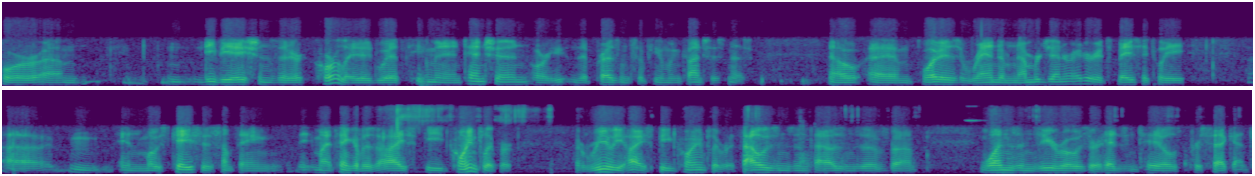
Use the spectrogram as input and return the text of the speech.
for um, deviations that are correlated with human intention or the presence of human consciousness. Now, um, what is a random number generator? It's basically, uh, in most cases, something you might think of as a high speed coin flipper, a really high speed coin flipper, thousands and thousands of uh, ones and zeros or heads and tails per second,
